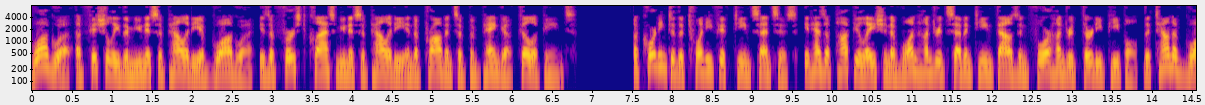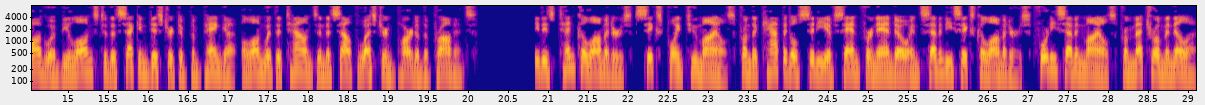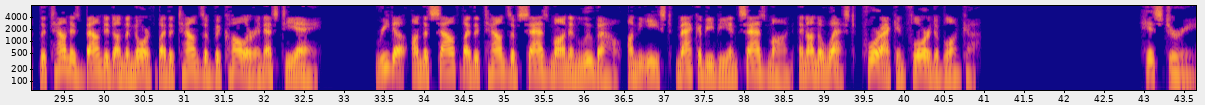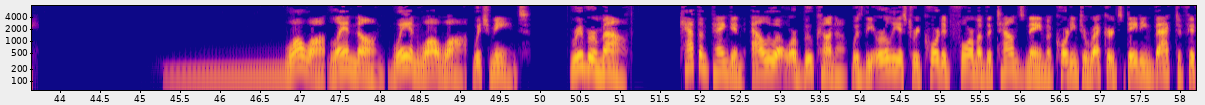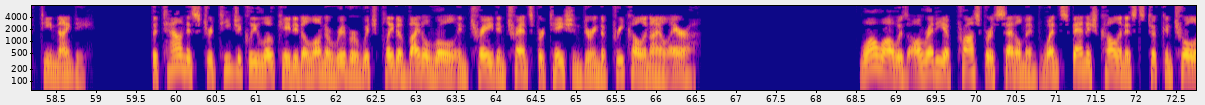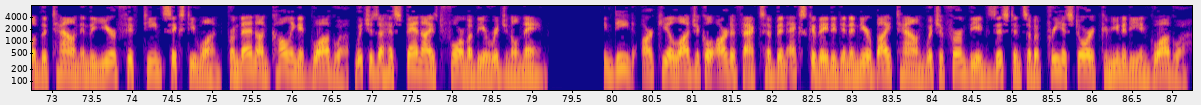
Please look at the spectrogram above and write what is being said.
Guagua, officially the municipality of Guagua, is a first-class municipality in the province of Pampanga, Philippines. According to the 2015 census, it has a population of 117,430 people. The town of Guagua belongs to the 2nd District of Pampanga, along with the towns in the southwestern part of the province. It is 10 kilometers 6.2 miles from the capital city of San Fernando and 76 kilometers 47 miles from Metro Manila. The town is bounded on the north by the towns of Bacolor and Sta. Rita, on the south by the towns of Sasmuan and Lubao, on the east, Macabebe and Sasmuan, and on the west, Porac and Floridablanca. History Wawa, Lan Nong, Wayan Wawa, which means River mouth. Kapampangan, Alua or Bukana, was the earliest recorded form of the town's name according to records dating back to 1590. The town is strategically located along a river which played a vital role in trade and transportation during the pre-colonial era. Wawa was already a prosperous settlement when Spanish colonists took control of the town in the year 1561, from then on calling it Guagua, which is a Hispanized form of the original name. Indeed, archaeological artifacts have been excavated in a nearby town which affirmed the existence of a prehistoric community in Guagua.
